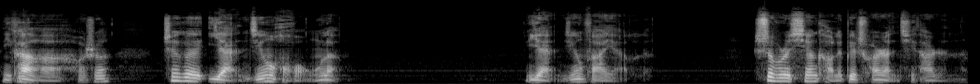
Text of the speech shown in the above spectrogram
你看啊，我说这个眼睛红了，眼睛发炎了，是不是先考虑别传染其他人呢？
